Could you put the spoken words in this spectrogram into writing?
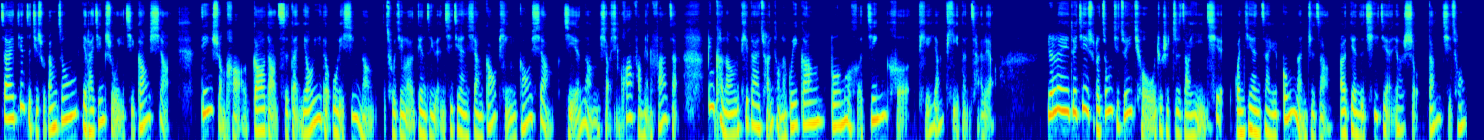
在电子技术当中，液态金属以其高效、低损耗、高导磁等优异的物理性能，促进了电子元器件向高频、高效、节能、小型化方面的发展，并可能替代传统的硅钢、钋铋合金和。铁氧体等材料，人类对技术的终极追求就是制造一切，关键在于功能制造，而电子器件要首当其冲。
